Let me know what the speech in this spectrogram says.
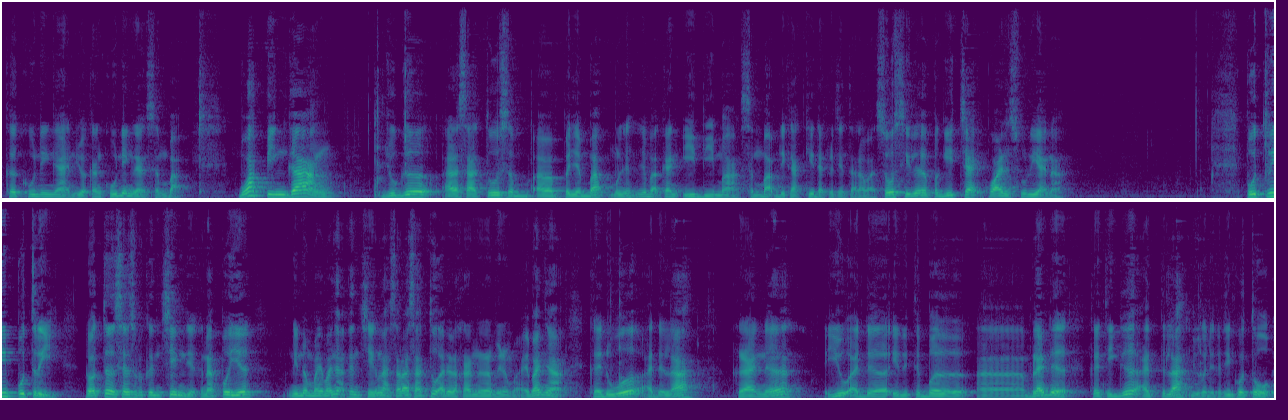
kekuningan, dia akan kuning dan sembab. Buah pinggang juga ada satu uh, penyebab boleh menyebabkan edema, sembab di kaki dan kencing tak lawas. So sila pergi cek Puan Suriana. Putri-putri, doktor saya suruh kencing je. Kenapa ya? Minum air banyak kencing lah. Salah satu adalah kerana minum air banyak. Kedua adalah kerana you ada irritable uh, bladder. Ketiga adalah you ada kencing kotor.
